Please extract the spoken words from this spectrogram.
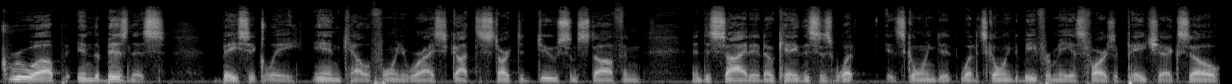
grew up in the business, basically, in California, where I got to start to do some stuff and, and decided, okay, this is what it's going to what it's going to be for me as far as a paycheck. So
